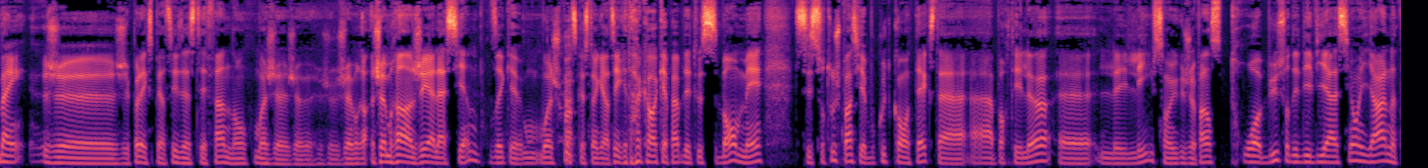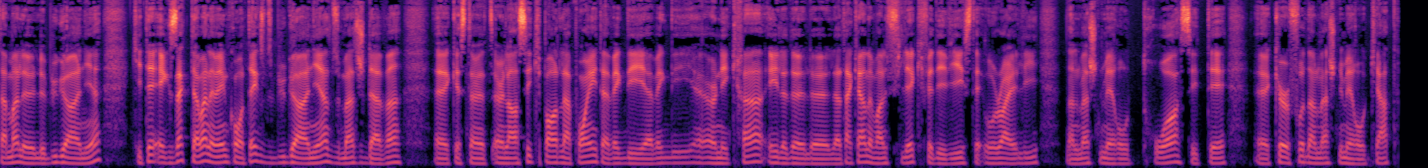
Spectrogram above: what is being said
Ben, je j'ai pas l'expertise de Stéphane, donc moi je je, je, je, me, me ranger à la sienne pour dire que moi je pense que c'est un gardien qui est encore capable d'être aussi bon, mais c'est surtout je pense qu'il y a beaucoup de contexte à, à apporter là. Euh, les Leafs ont eu, je pense, trois buts sur des déviations hier, notamment le, le but gagnant, qui était exactement le même contexte du but gagnant du match d'avant, euh, que c'est un, un lancer qui part de la pointe avec des avec des un écran et le, l'attaquant devant le filet qui fait dévier, c'était O'Reilly dans le match numéro 3, c'était euh, Kerfoot dans le match numéro 4.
